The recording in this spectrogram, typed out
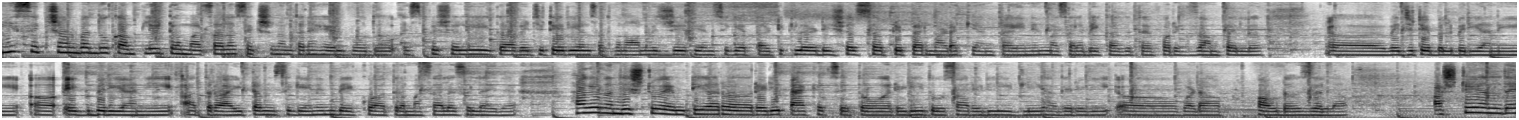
ಈ ಸೆಕ್ಷನ್ ಬಂದು ಕಂಪ್ಲೀಟ್ ಮಸಾಲಾ ಸೆಕ್ಷನ್ ಅಂತಾನೆ ಹೇಳ್ಬೋದು. ಎಸ್ಪೆಷಲಿ ಈಗ ವೆಜಿಟೇರಿಯನ್ಸ್ ಅಥವಾ ನಾನ್ ವೆಜಿಟೇರಿಯನ್ಸ್ಗೆ ಪರ್ಟಿಕ್ಯುಲರ್ ಡಿಶಸ್ ಪ್ರಿಪೇರ್ ಮಾಡೋಕ್ಕೆ ಅಂತ ಏನೇನು ಮಸಾಲೆ ಬೇಕಾಗುತ್ತೆ. For example vegetable biryani egg biryani ಆ ಥರ ಐಟಮ್ಸ್ಗೆ ಏನೇನು ಬೇಕು, ಆ ಥರ ಮಸಾಲೆಸ್ ಎಲ್ಲ ಇದೆ. ಹಾಗೆ ಒಂದಿಷ್ಟು M T R ready packets ಇತ್ತು. ರೆಡಿ ದೋಸೆ ರೆಡಿ ಇಡ್ಲಿ, ಹಾಗೆ ರೆಡಿ ವಡಾ ಪೌಡರ್ಸ್ ಎಲ್ಲ. ಅಷ್ಟೇ ಅಲ್ಲದೆ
